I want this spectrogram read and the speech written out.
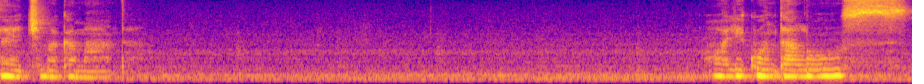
sétima camada. Olhe quanta luz,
